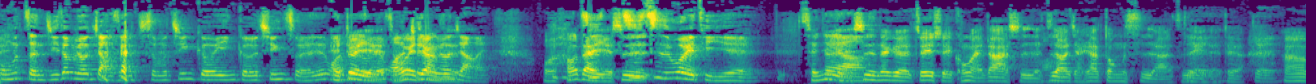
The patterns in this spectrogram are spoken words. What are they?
我们整集都没有讲什么 什么金阁银阁清水，就完全完全没有讲哎，我好歹也只是字未提耶。曾经也是那个追随空海大师的，至少讲一下东寺啊之类的，对啊。对，啊，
